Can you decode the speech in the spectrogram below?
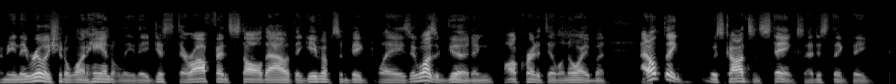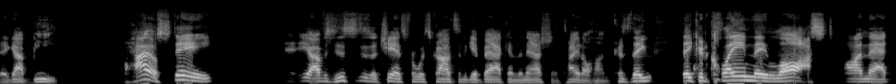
I mean, they really should have won handily. They just their offense stalled out. They gave up some big plays. It wasn't good, and all credit to Illinois. But I don't think Wisconsin stinks. I just think they they got beat. Ohio State, eh, yeah, obviously this is a chance for Wisconsin to get back in the national title hunt because they they could claim they lost on that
